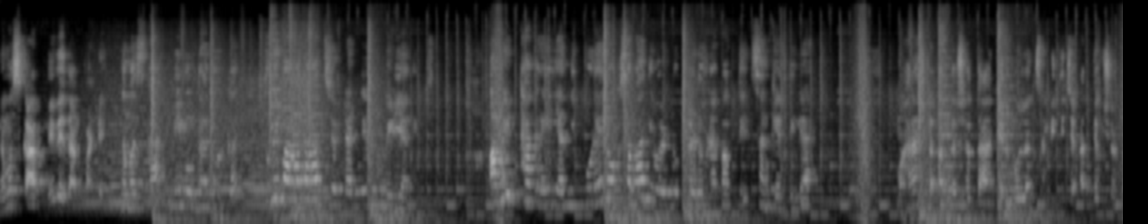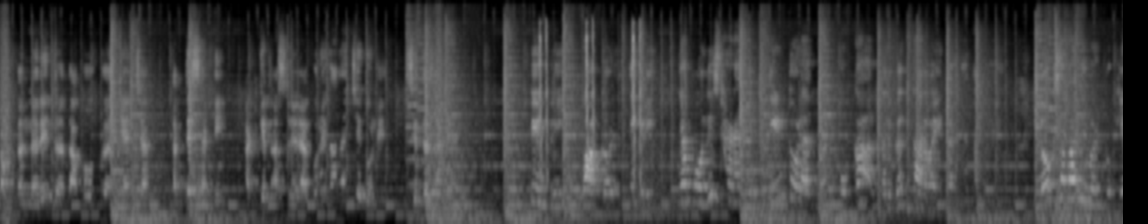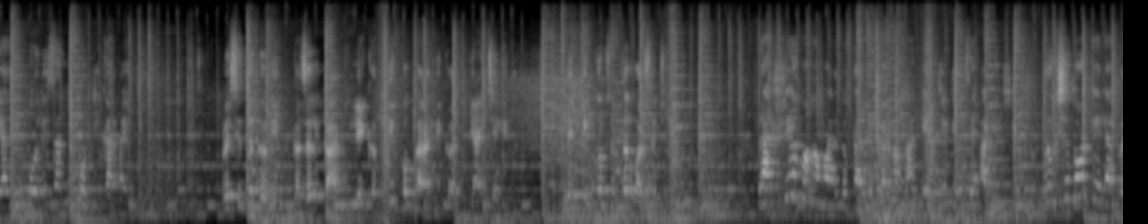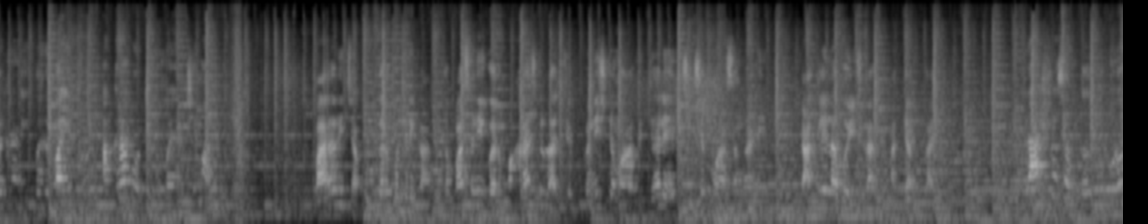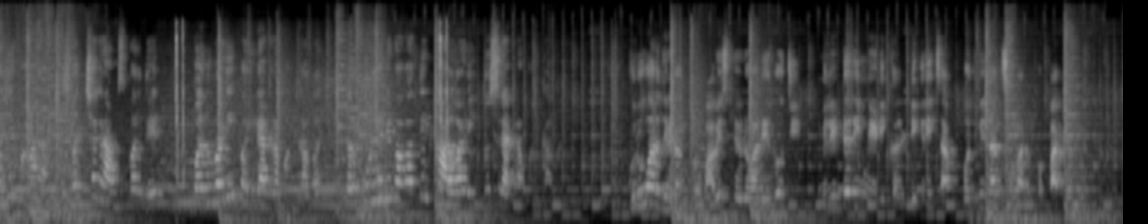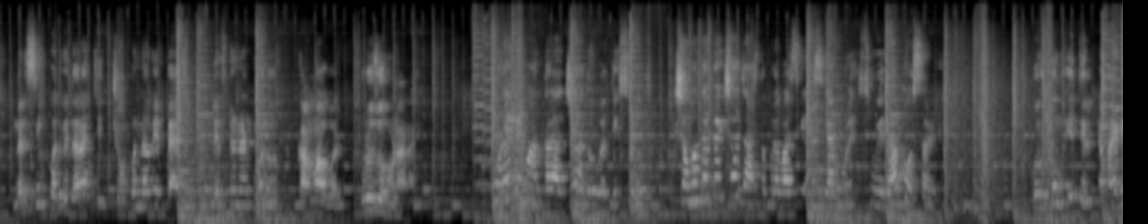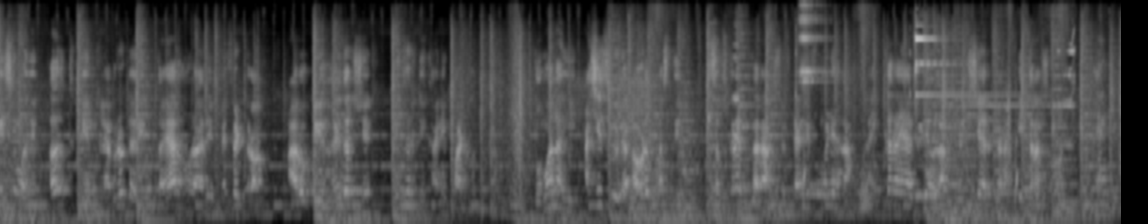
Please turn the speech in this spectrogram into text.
नमस्कार मी वेदांत पांडे. नमस्कार मी मुग्धा नोरकर तुम्ही पाहत आहात lift media news. Amit Thackeray यांनी पुणे लोकसभा निवडणूक लढवण्याबाबतीत संकेत दिले आहेत. महाराष्ट्र अंधश्रद्धा निर्मूलन समितीचे अध्यक्ष डॉक्टर नरेंद्र दाभोळकर यांच्या हत्येसाठी अटकेत असलेल्या गुन्हेगारांचे गुन्हे सिद्ध झाले आहेत. पिंपरी वाकड तिगरी या पोलीस ठाण्यातील तीन टोळ्यांवर मोका अंतर्गत कारवाई करण्यात. लोकसभा निवडणुकीआधी पोलिसांनी मोठी कारवाई केली. प्रसिद्ध कवी गझलकार लेखक दीपक करांनीकर यांचे निधन. ते एकोणसत्तर वर्षाचे. राष्ट्रीय महामार्ग प्राधिकरणाला एनजीटीचे आदेश. वृक्षतोड केल्याप्रकरणी भरपाई म्हणून अकरा कोटी रुपयांची मागणी. बारावीच्या उत्तरपत्रिका तपासणीवर महाराष्ट्र राज्य कनिष्ठ महाविद्यालयीन शिक्षक महासंघाने टाकलेला बहिष्कार अद्याप कायम. राष्ट्रसंत तुकडोजी महाराज स्वच्छ ग्राम स्पर्धेत बनवडी पहिल्या क्रमांकावर तर पुणे विभागातील काळवाडी दुसऱ्या क्रमांकावर. गुरुवार दिनांक बावीस फेब्रुवारी रोजी मिलिटरी मेडिकल डिग्रीचा पदवीदान समारंभ पार पडला. नर्सिंग पदवीधरांची चोपन्नावी बॅच लेफ्टनंट म्हणून कामावर रुजू होणार आहे. पुणे विमानतळाची अधोगती सुरू. क्षमतेपेक्षा जास्त प्रवासी असल्यामुळे सुविधा कोसळली. कुरकुम येथील एम आय डी सी मधील अर्थ केम लॅबोरेटरीत तयार होणारे मेफेट्रॉन आरोपी हैदर शेख इतर ठिकाणी पाठवत होता तुम्हालाही अशीच व्हिडिओ आवडत असतील सबस्क्राईब करा स्विफ्ट अँड मीडियाला लाईक करा या व्हिडिओला आणि शेअर करा इतरांसोबत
